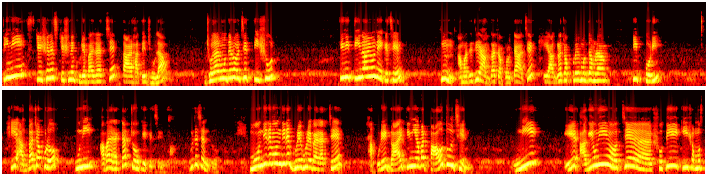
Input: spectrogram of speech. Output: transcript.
তিনি স্টেশনে স্টেশনে ঘুরে বেড়াচ্ছে তার হাতে ঝোলা। ঝোলার মধ্যে রয়েছে ত্রিশূল। তিনি তিনয়ন এঁকেছেন। হুম, আমাদের যে আজ্ঞা চক্রটা আছে, সেই আজ্ঞা চক্রের মধ্যে আমরা টিপ করি সেই আজ্ঞা চক্র, উনি আবার একটা চৌক এঁকেছে বুঝেছেন তো? মন্দিরে মন্দিরে ঘুরে ঘুরে বেড়াচ্ছে। ঠাকুরের গায়ে তিনি আবার পাও তুলছেন। উনি এর আগে উনি হচ্ছে সতী কি সমস্ত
